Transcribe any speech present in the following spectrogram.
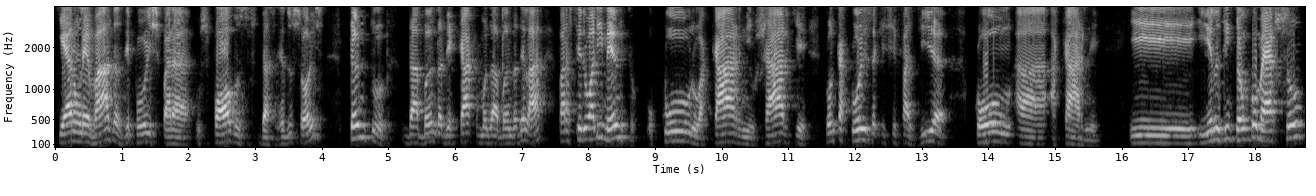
que eram levadas depois para os povos das reduções, tanto da banda de cá como da banda de lá, para ser o alimento, o couro, a carne, o charque, quanta coisa que se fazia com a, a carne. E, e, eles então começam,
